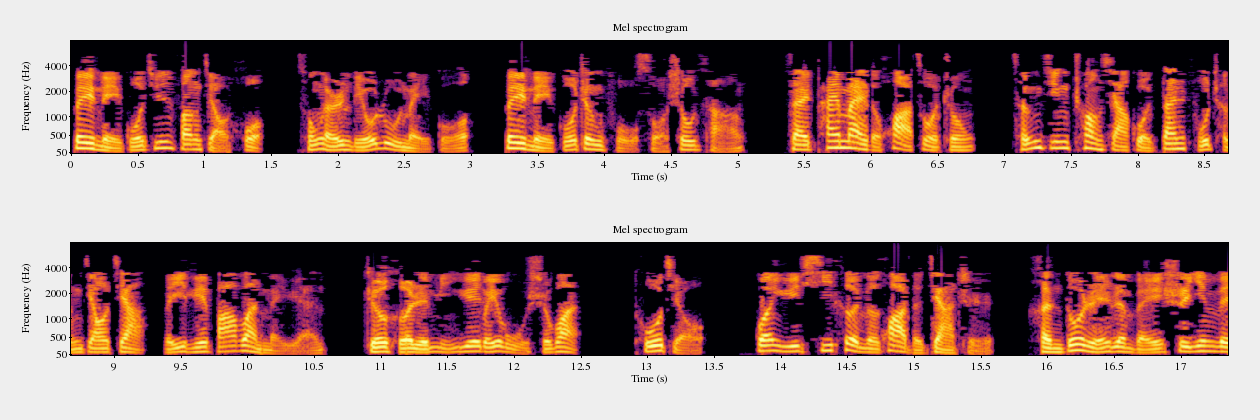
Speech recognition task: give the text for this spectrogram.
被美国军方缴获，从而流入美国，被美国政府所收藏。在拍卖的画作中，曾经创下过单幅成交价为约八万美元。折合人民约为五十万。图九，关于希特勒画的价值，很多人认为是因为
